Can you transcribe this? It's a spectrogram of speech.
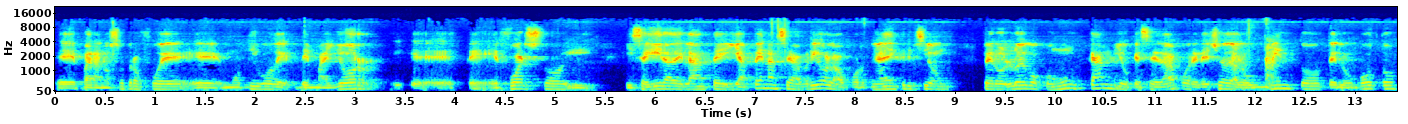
eh, para nosotros fue motivo de, mayor este, esfuerzo y, y seguir adelante. Y apenas se abrió la oportunidad de inscripción, pero luego con un cambio que se da por el hecho del aumento de los votos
